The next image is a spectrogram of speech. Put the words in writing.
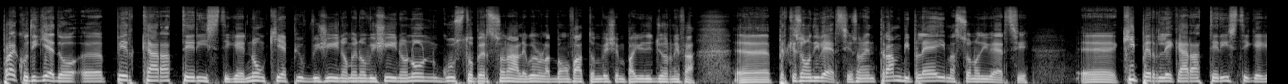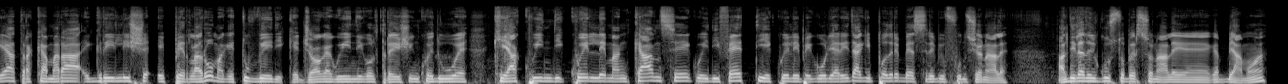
Però ecco, ti chiedo eh, per caratteristiche, non chi è più vicino, meno vicino, non gusto personale, quello l'abbiamo fatto invece un paio di giorni fa, eh, perché sono diversi, sono entrambi play, ma sono diversi. Eh, chi per le caratteristiche che ha tra Camarà e Grillish e per la Roma che tu vedi che gioca quindi col 3-5-2 che ha quindi quelle mancanze, quei difetti e quelle peculiarità chi potrebbe essere più funzionale al di là del gusto personale che abbiamo eh?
